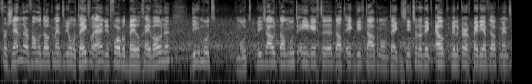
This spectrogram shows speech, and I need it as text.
verzender van de documenten die ondertekend worden. Hè. In dit voorbeeld BLG Wonen. Die moet moet, die zou dan moeten inrichten dat ik digitaal kan ondertekenen. Het is niet zo dat ik elk willekeurig PDF-document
